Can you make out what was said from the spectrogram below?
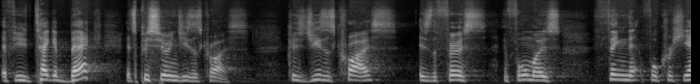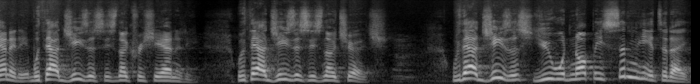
if you take it back, it's pursuing Jesus Christ. Because Jesus Christ is the first and foremost thing that for Christianity. Without Jesus, there's no Christianity. Without Jesus, there's no church. Without Jesus, you would not be sitting here today.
